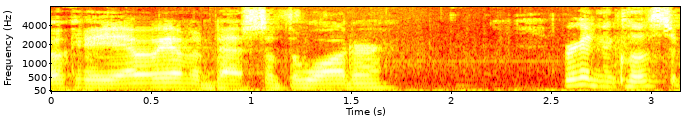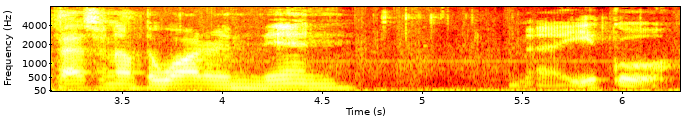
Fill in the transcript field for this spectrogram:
Okay, yeah, we haven't passed up the water. We're getting close to passing up the water, and then... Uh, my Mexico.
